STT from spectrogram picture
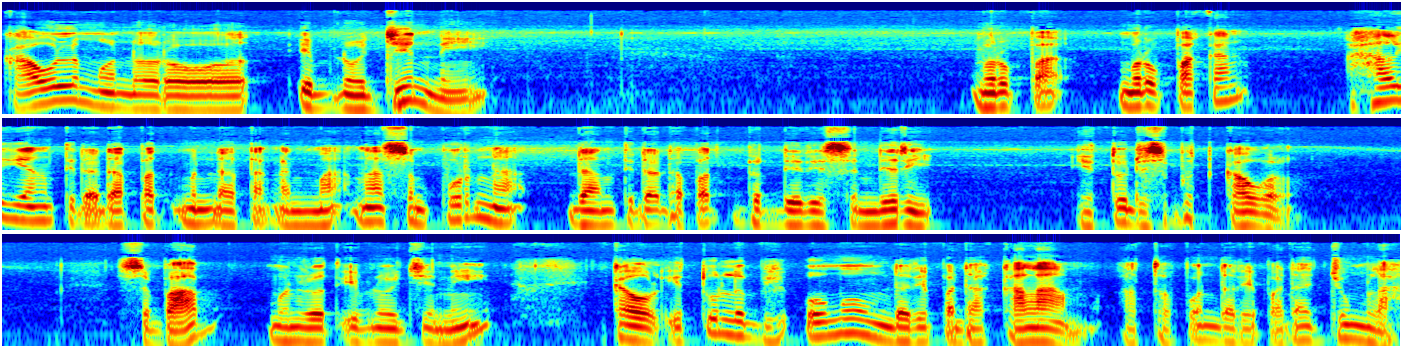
kaul menurut Ibnu Jinni merupa, merupakan hal yang tidak dapat mendatangkan makna sempurna dan tidak dapat berdiri sendiri. Itu disebut kaul. Sebab menurut Ibnu Jinni, kaul itu lebih umum daripada kalam ataupun daripada jumlah.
